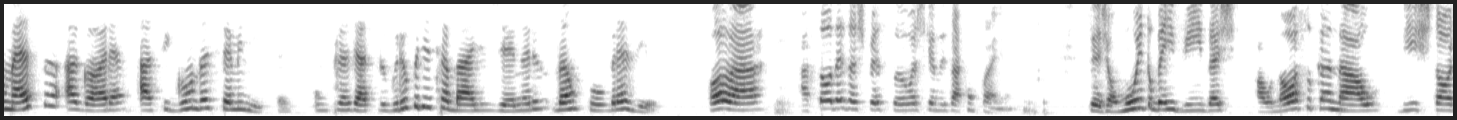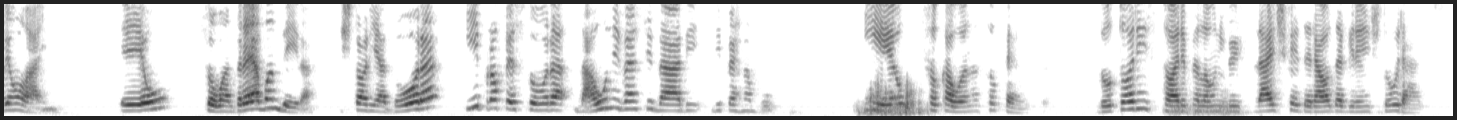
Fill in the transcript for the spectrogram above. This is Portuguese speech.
Começa agora as Segundas Feministas, um projeto do Grupo de Trabalho Gênero da Ampul Brasil. Olá a todas as pessoas que nos acompanham. Sejam muito bem-vindas ao nosso canal de História Online. Eu sou Andréa Bandeira, historiadora e professora da Universidade de Pernambuco. E eu sou Cauana Sopelsa, doutora em História pela Universidade Federal da Grande Dourados.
